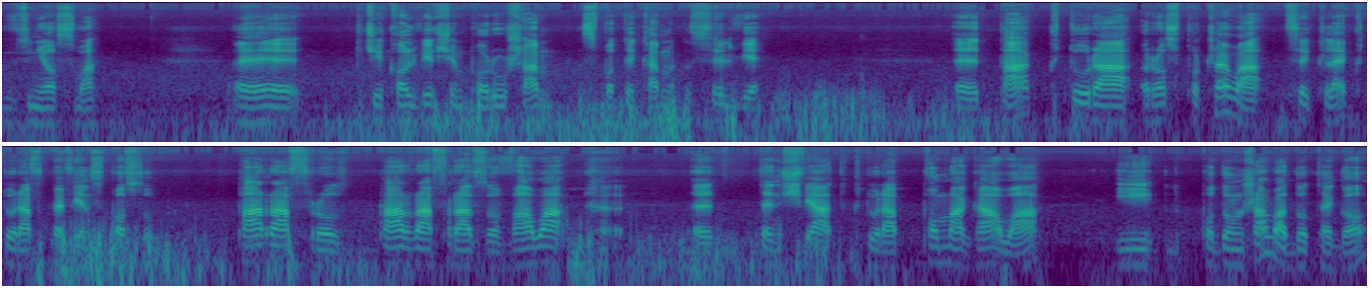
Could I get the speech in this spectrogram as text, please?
wzniosła. E, Gdziekolwiek się poruszam, spotykam Sylwię. E, Ta, która rozpoczęła cykle, która w pewien sposób parafro, parafrazowała e, ten świat, która pomagała i podążała do tego,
